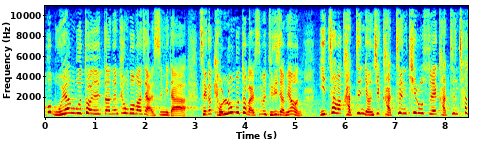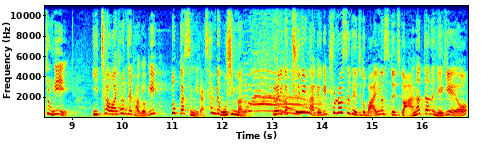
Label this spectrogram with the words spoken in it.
앞범퍼 모양부터 일단은 평범하지 않습니다. 제가 결론부터 말씀을 드리자면 이 차와 같은 연식, 같은 키로수의 같은 차종이 이 차와 현재 가격이 똑같습니다. 350만 원. 그러니까 튜닝 가격이 플러스 되지도 마이너스 되지도 않았다는 얘기예요.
